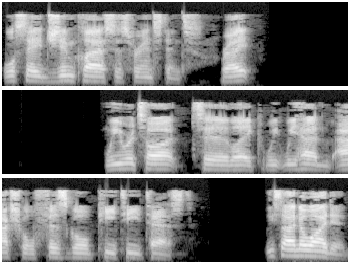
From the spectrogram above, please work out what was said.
we'll say gym classes, for instance, right? We were taught to like we we had actual physical PT test. At least I know I did.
